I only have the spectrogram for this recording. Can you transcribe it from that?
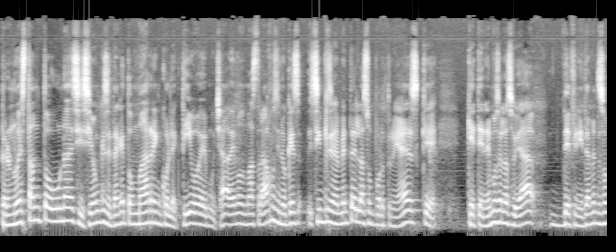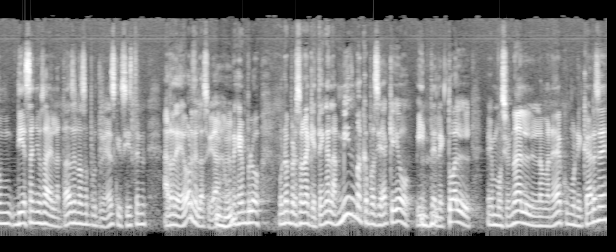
pero no es tanto una decisión que se tenga que tomar en colectivo de mucha demos más trabajo, sino que es simplemente las oportunidades que que tenemos en la ciudad definitivamente son 10 años adelantadas en las oportunidades que existen alrededor de la ciudad. Ujú. Un ejemplo, una persona que tenga la misma capacidad que yo, intelectual, emocional, en la manera de comunicarse,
